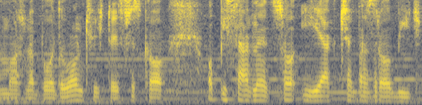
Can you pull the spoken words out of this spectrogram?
można było dołączyć. To jest wszystko opisane, co i jak trzeba zrobić.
